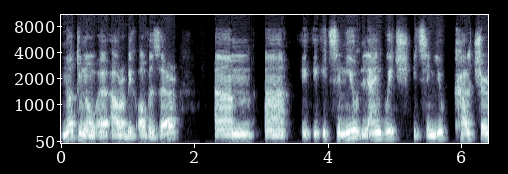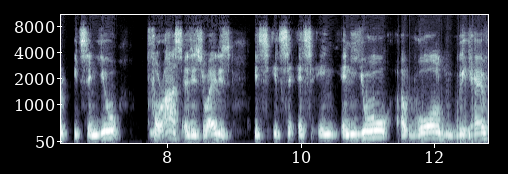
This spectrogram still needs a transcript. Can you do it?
not to know uh, Arabic over there. Um, uh, it, it's a new language, it's a new culture, it's a new for us as Israelis, it's it's it's in a new uh, world we have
